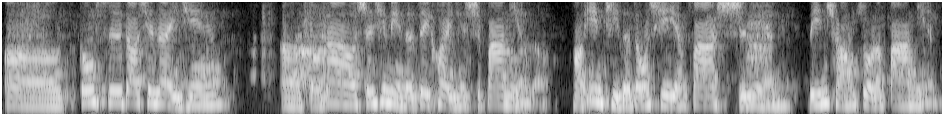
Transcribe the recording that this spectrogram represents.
呃公司到现在已经呃走到身心灵的这一块已经十八年了。好，硬体的东西研发十年，临床做了八年。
